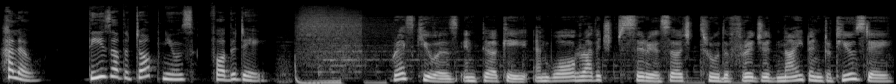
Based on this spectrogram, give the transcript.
Hello, these are the top news for the day. Rescuers in Turkey and war ravaged Syria searched through the frigid night into Tuesday,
